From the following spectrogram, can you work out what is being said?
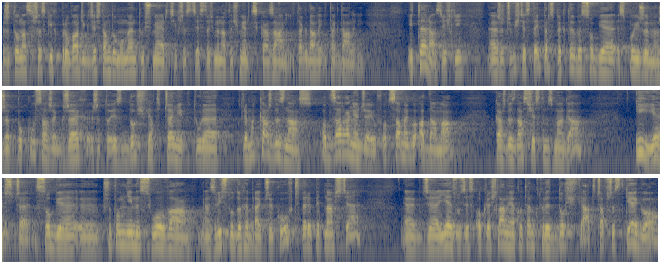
Że to nas wszystkich prowadzi gdzieś tam do momentu śmierci. Wszyscy jesteśmy na tę śmierć skazani i tak dalej, i tak dalej. I teraz, jeśli e, rzeczywiście z tej perspektywy sobie spojrzymy, że pokusa, że grzech, że to jest doświadczenie, które, które ma każdy z nas od zarania dziejów, od samego Adama, każdy z nas się z tym zmaga, i jeszcze sobie y, przypomnimy słowa z listu do Hebrajczyków 4:15, y, gdzie Jezus jest określany jako ten, który doświadcza wszystkiego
